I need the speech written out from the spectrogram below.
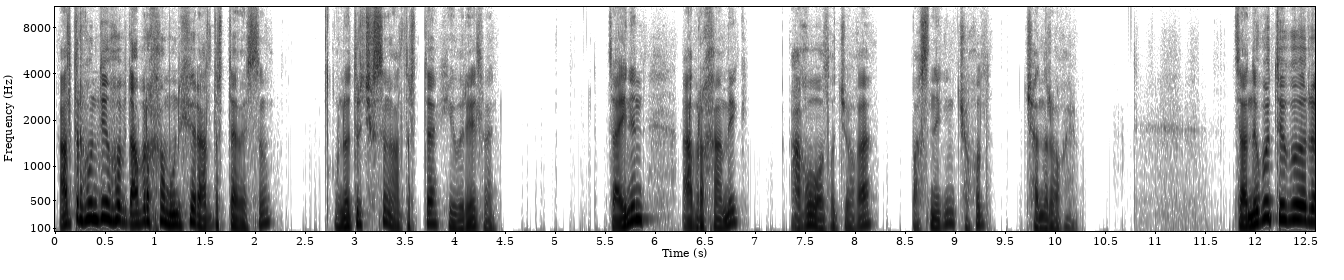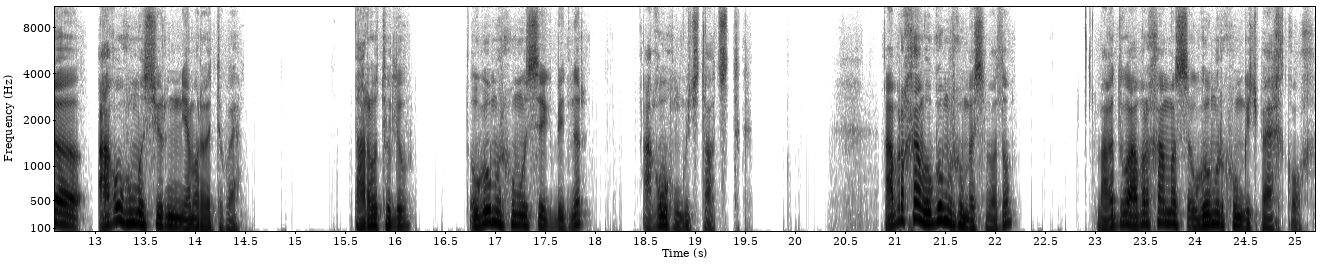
Алдар хүндийн хувьд Авраам үнэхээр алдартай байсан. Өнөөдөр ч гэсэн алдартай хэврээл байна. За энэ нь Авраамыг агуу болгож байгаа бас нэгэн чухал чанар байгаа юм. За нөгөө төгөөр э, агуу хүмүүс юу н ямар байдаг вэ? Даруй төлөв өгөөмөр хүмүүсийг бид нар агуу хүн гэж тооцдог. Авраам өгөөмөр хүн байсан болов? Магадгүй Авраамаас өгөөмөр хүн гэж байхгүй байх.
